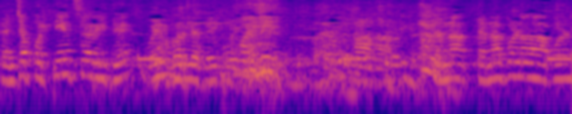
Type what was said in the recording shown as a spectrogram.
त्यांच्या पत्नी आहेत सर इथे. हा हा. त्यांना त्यांना पण आपण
